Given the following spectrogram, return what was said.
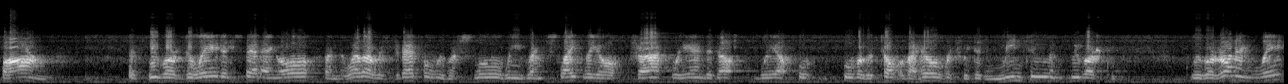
barn. But we were delayed in setting off, and the weather was dreadful. We were slow. We went slightly off track. We ended up way up over the top of a hill, which we didn't mean to, and we were we were running late.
